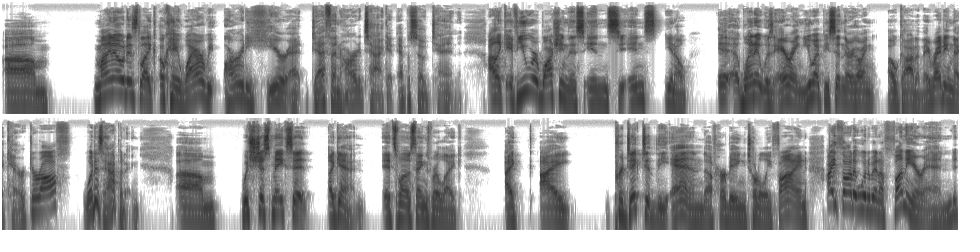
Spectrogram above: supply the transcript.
um my note is like okay why are we already here at death and heart attack at episode 10 i like if you were watching this in in you know i when it was airing you might be sitting there going oh god are they writing that character off? What is happening? Um which just makes it again it's one of those things where like i i predicted the end of her being totally fine. I thought it would have been a funnier end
